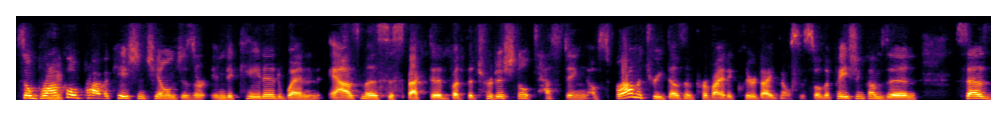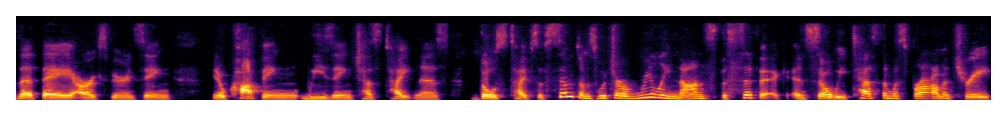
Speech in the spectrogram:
So mm-hmm. bronchoprovocation challenges are indicated when asthma is suspected, but the traditional testing of spirometry doesn't provide a clear diagnosis. So the patient comes in, says that they are experiencing you know, coughing, wheezing, chest tightness, those types of symptoms, which are really non-specific. And so we test them with spirometry,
